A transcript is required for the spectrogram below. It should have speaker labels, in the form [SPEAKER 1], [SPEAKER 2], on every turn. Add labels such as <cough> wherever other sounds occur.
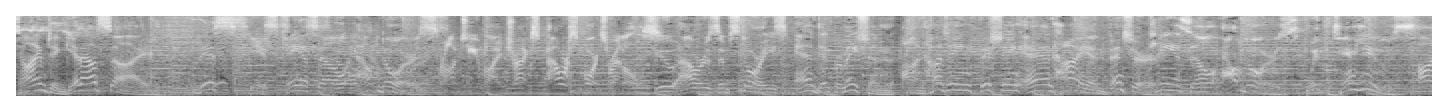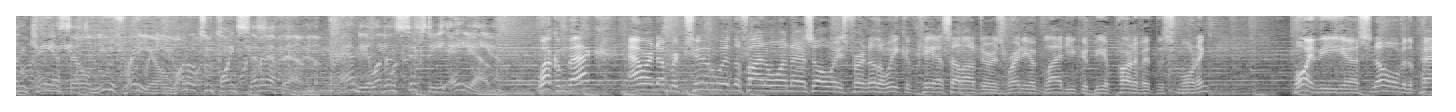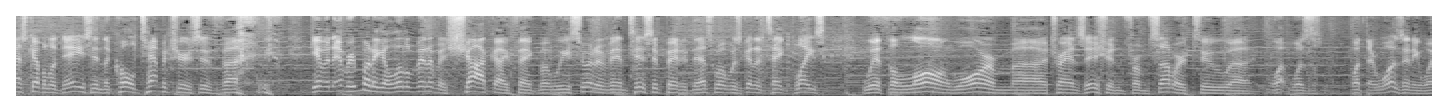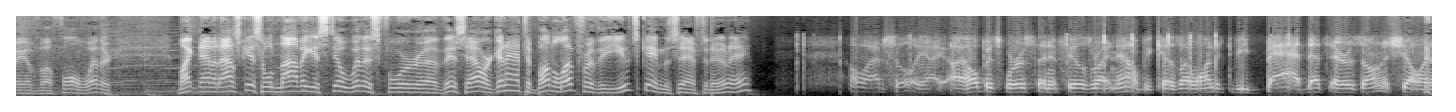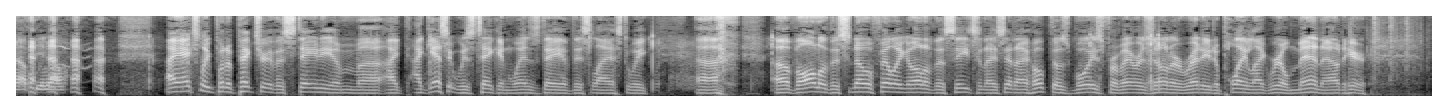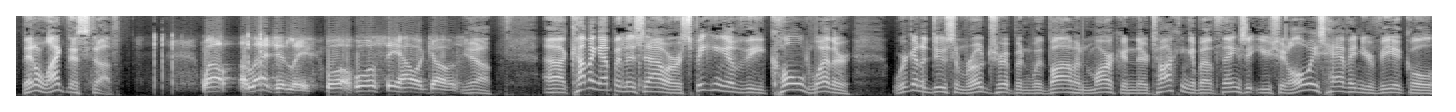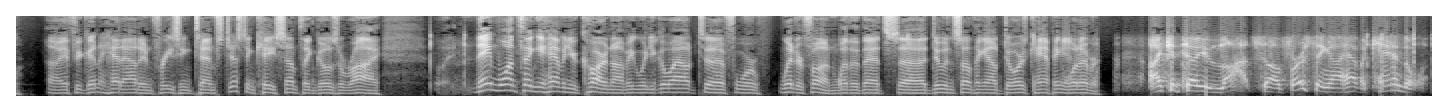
[SPEAKER 1] Time to get outside. This is KSL Outdoors.
[SPEAKER 2] Brought to you by Trax Power Sports Rentals.
[SPEAKER 1] Two hours of stories and information on hunting, fishing, and high adventure. KSL Outdoors with Tim Hughes on KSL News Radio 102.7 FM and 1160 AM.
[SPEAKER 3] Welcome back. Hour number two and the final one, as always, for another week of KSL Outdoors Radio. Glad you could be a part of it this morning. Boy, the uh, snow over the past couple of days and the cold temperatures have uh, <laughs> given everybody a little bit of a shock, I think. But we sort of anticipated that's what was going to take place with the long, warm uh, transition from summer to uh, what was what there was anyway of uh, fall weather. Mike Navadauskas, old Navi, is still with us for uh, this hour. Going to have to bundle up for the Utes game this afternoon, eh?
[SPEAKER 4] Oh, absolutely. I, I hope it's worse than it feels right now because I want it to be bad. That's Arizona showing up, you know. <laughs>
[SPEAKER 3] I actually put a picture of the stadium. Uh, I, I guess it was taken Wednesday of this last week. Uh, <laughs> of all of the snow filling all of the seats, and I said, I hope those boys from Arizona are ready to play like real men out here. They don't like this stuff.
[SPEAKER 4] Well, allegedly. We'll, we'll see how it goes.
[SPEAKER 3] Yeah. Uh, coming up in this hour, speaking of the cold weather, we're going to do some road tripping with Bob and Mark, and they're talking about things that you should always have in your vehicle uh, if you're going to head out in freezing temps, just in case something goes awry. Name one thing you have in your car, Navi, when you go out uh, for winter fun, whether that's uh, doing something outdoors, camping, whatever.
[SPEAKER 4] I can tell you lots. Uh, first thing, I have a candle.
